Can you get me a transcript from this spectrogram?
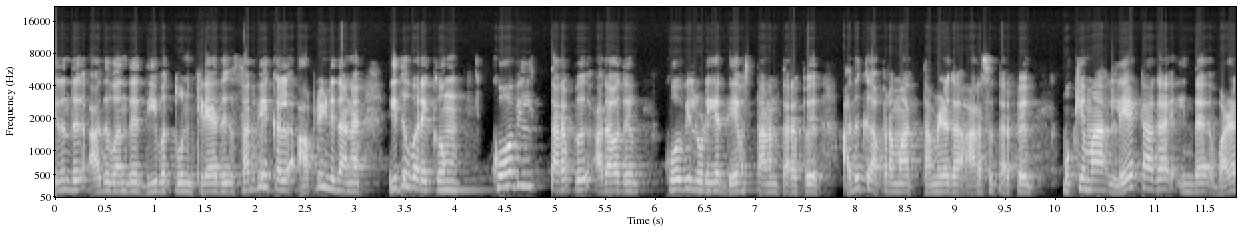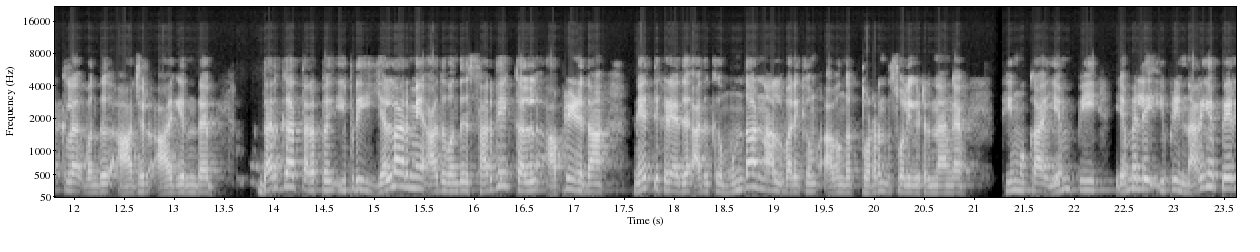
இருந்து அது வந்து தீபத்தூண் கிடையாது. சர்வேக்கல் அப்படின்னு தானே இது வரைக்கும் கோவில் தரப்பு அதாவது கோவிலுடைய தேவஸ்தானம் தரப்பு அதுக்கு அப்புறமா தமிழக அரசு தரப்பு முக்கியமாக லேட்டாக இந்த வழக்கில் வந்து ஆஜர் ஆகியிருந்த தர்கா தரப்பு இப்படி எல்லாருமே அது வந்து சர்வே கல் அப்படின்னு தான் நேற்று கிடையாது அதுக்கு முந்தா நாள் வரைக்கும் அவங்க தொடர்ந்து சொல்லிக்கிட்டு இருந்தாங்க. திமுக எம்பி எம்எல்ஏ இப்படி நிறைய பேர்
